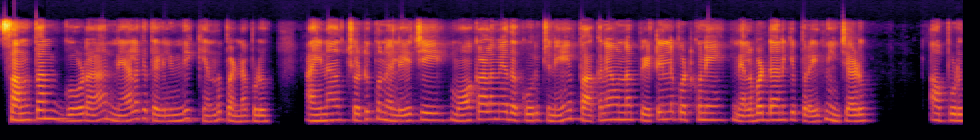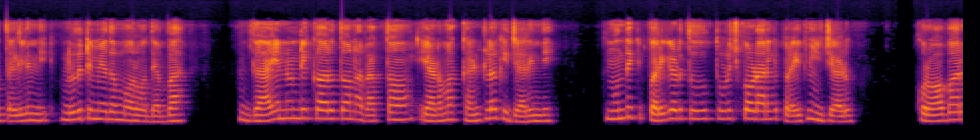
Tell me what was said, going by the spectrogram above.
సంతన్ గోడ నేలకు తగిలింది కింద పడినప్పుడు. అయినా చటుకున లేచి మోకాళ్ళ మీద కూర్చుని పక్కనే ఉన్న పెట్టెల్ని పట్టుకుని నిలబడ్డానికి ప్రయత్నించాడు. అప్పుడు తగిలింది నుదుటి మీద మరో దెబ్బ. గాయం నుండి కారుతోన్న రక్తం ఎడమ కంట్లోకి జారింది. ముందుకి పరిగెడుతూ తుడుచుకోవడానికి ప్రయత్నించాడు. క్రోబార్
